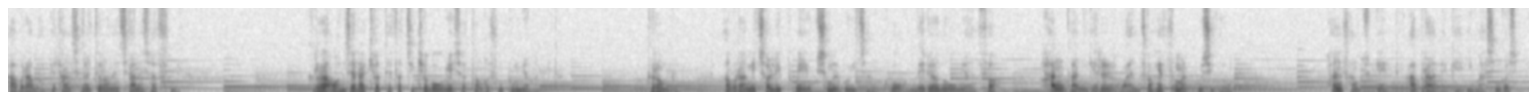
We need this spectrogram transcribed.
아브라함 앞에 당신을 드러내지 않으셨습니다. 그러나 언제나 곁에서 지켜보고 계셨던 것은 분명합니다. 그러므로 아브라함이 전리품에 욕심을 보이지 않고 내려놓으면서 한 단계를 완성했음을 보시고 환상 중에 아브라함에게 임하신 것입니다.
